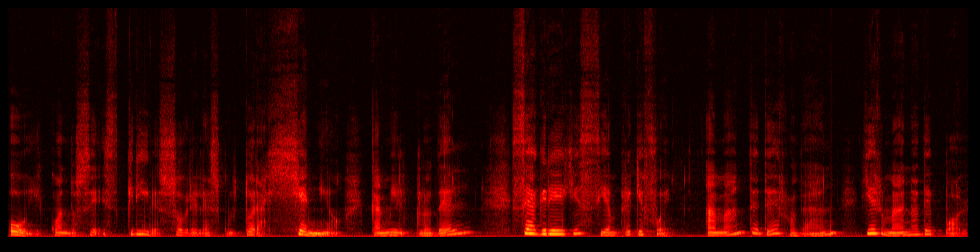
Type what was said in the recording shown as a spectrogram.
hoy, cuando se escribe sobre la escultora genio Camille Claudel, se agregue siempre que fue amante de Rodin y hermana de Paul,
